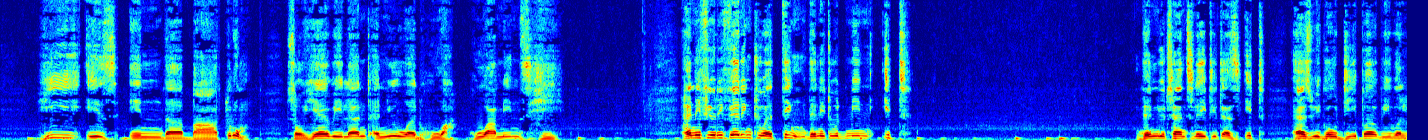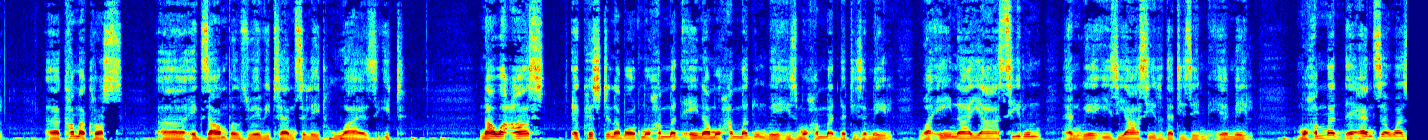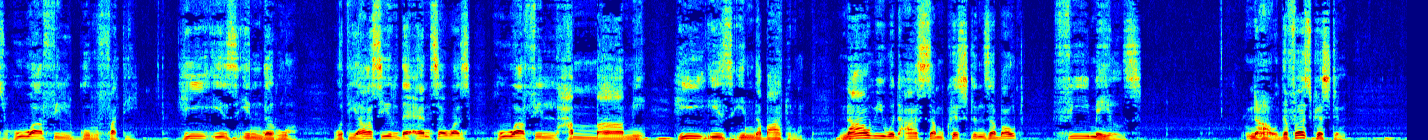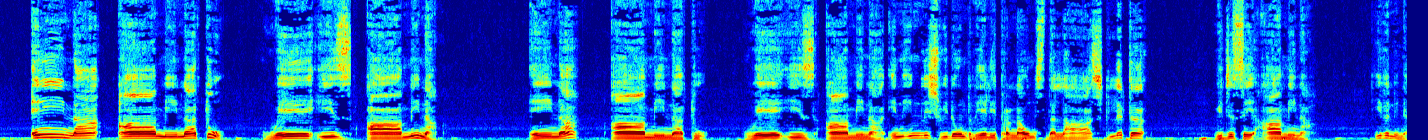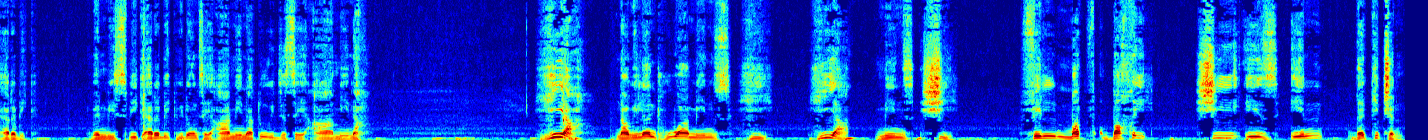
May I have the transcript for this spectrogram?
he is in the bathroom. So here we learned a new word, huwa. Huwa means he. And if you're referring to a thing, then it would mean it. Then you translate it as it. As we go deeper, we will uh, come across uh, examples where we translate huwa as it. Now I asked a question about Muhammad. Aina Muhammadun, where is Muhammad? That is a male. Wa aina Yasirun, and where is Yasir? That is a, a male. Muhammad, the answer was Huwa fil gurfati. He is in the room. With Yasir, the answer was Huwa fil hammami. He is in the bathroom. Now we would ask some questions about females. Now, the first question. Aina Aminatu. Where is Amina? Aina Aminatu. Where is Amina? In English, we don't really pronounce the last letter. We just say Amina. Even in Arabic. When we speak Arabic, we don't say Amina too, we just say Amina. Here, now we learned huwa means he. Hiya means she. Fil matbahi, she is in the kitchen.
